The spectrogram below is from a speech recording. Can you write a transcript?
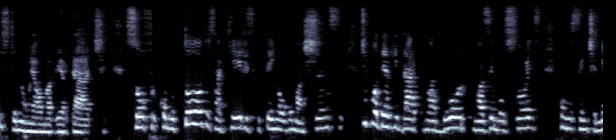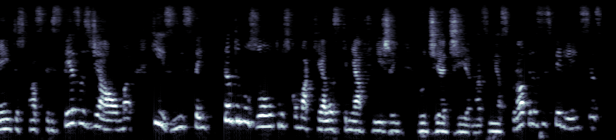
Isto não é uma verdade. Sofro como todos aqueles que têm alguma chance de poder lidar com a dor, com as emoções, com os sentimentos, com as tristezas de alma que existem tanto nos outros como aquelas que me afligem no dia a dia, nas minhas próprias experiências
